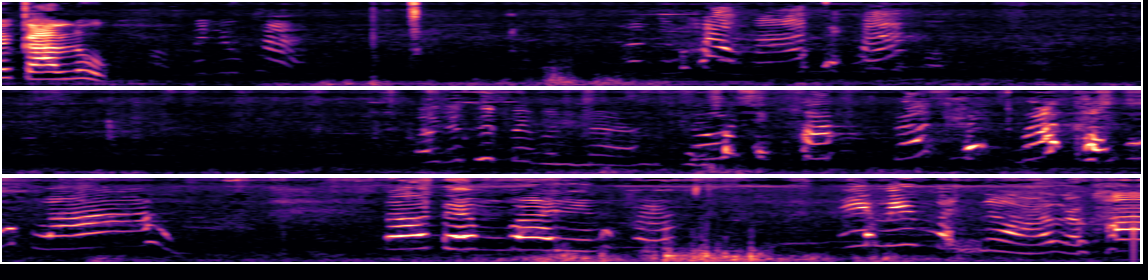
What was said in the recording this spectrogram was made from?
ด้วยกันลูก ไปดูค่ะเราจะเข้าน้ำสิคะเราจะ ขึ้นไปบนน้ำดูสิคะน้ำแข็งมากของพวกเราโตเต็มใบเลยนะคะ นี่ไม่เหมือนหนอนเหรอคะ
